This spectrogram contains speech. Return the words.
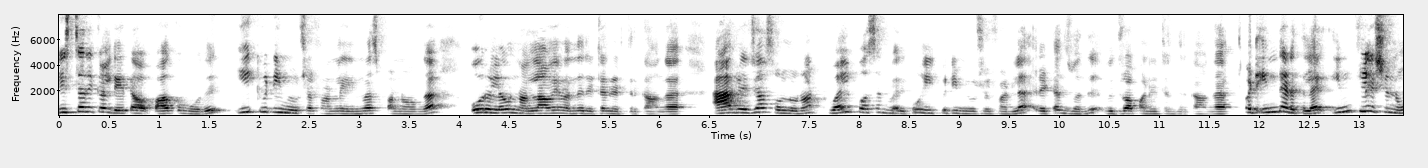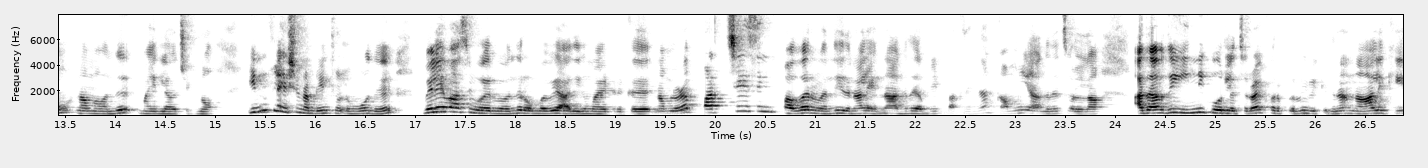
ஹிஸ்டாரிக்கல் டேட்டாவை பார்க்கும்போது ஈக்விட்டி மியூச்சுவல் ஃபண்ட்ல இன்வெஸ்ட் பண்ணவங்க ஓரளவு நல்லாவே வந்து ரிட்டர்ன் எடுத்திருக்காங்க. ஆவரேஜா சொல்லணும்னா டுவெல் பர்சன்ட் வரைக்கும் ஈக்விட்டி மியூச்சுவல் ஃபண்ட்ல ரிட்டர்ன்ஸ் வந்து வித்ரா பண்ணிட்டு இருந்திருக்காங்க. பட் இந்த இடத்துல இன்ஃபிளேஷனும் நம்ம வந்து மைண்ட்ல வச்சுக்கணும். இன்ஃபிளேஷன் அப்படின்னு சொல்லும்போது விலைவாசி உயர்வு வந்து ரொம்பவே அதிகமாயிட்டு இருக்கு. நம்மளோட பர்ச்சேசிங் பவர் வந்து இதனால என்ன ஆகுது அப்படின்னு பாக்குறீங்கன்னா கம்மி ஆகுதுன்னு சொல்லலாம். அதாவது இன்னைக்கு ஒரு லட்ச ரூபாய்க்கு ஒரு பொருள் விற்குதுன்னா நாளைக்கு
